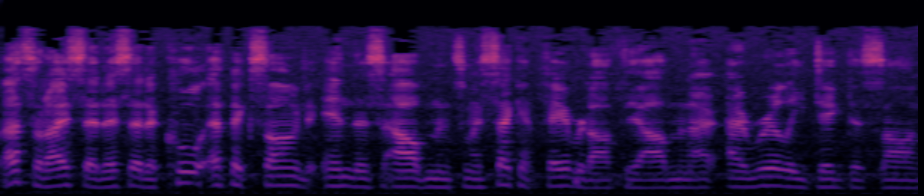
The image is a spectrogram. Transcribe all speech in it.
That's what I said. I said a cool epic song to end this album. It's my second favorite off the album, and I, I really dig this song.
